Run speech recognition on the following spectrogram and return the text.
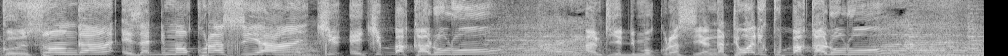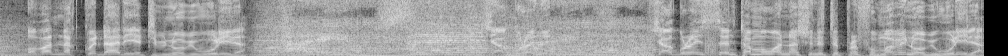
Ku nsonga eza demokrasiya ki- ekibba kalulu anti ye demokrasiya nga tewali kubba kalulu oba nakwedariyeti bino obiwulira kyagulanyi sentamu wa nationality platform bino obiwulira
